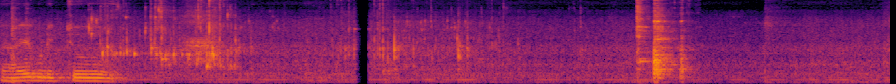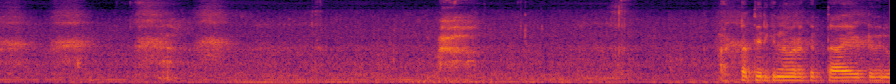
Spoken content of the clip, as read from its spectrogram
ചായ കുടിച്ചു. അട്ടത്തിരിക്കുന്നവരൊക്കെ താഴായിട്ട് ഒരു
